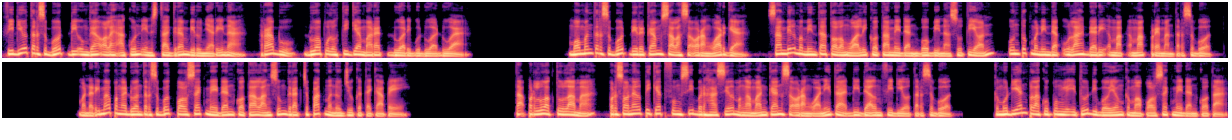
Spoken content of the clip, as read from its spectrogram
Video tersebut diunggah oleh akun Instagram Birunya Rina, Rabu, 23 Maret 2022. Momen tersebut direkam salah seorang warga, sambil meminta tolong wali kota Medan Bobi Nasution untuk menindak ulah dari emak-emak preman tersebut. Menerima pengaduan tersebut Polsek Medan Kota langsung gerak cepat menuju ke TKP. Tak perlu waktu lama, personel piket fungsi berhasil mengamankan seorang wanita di dalam video tersebut. Kemudian pelaku pungli itu diboyong ke Mapolsek Medan Kota.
